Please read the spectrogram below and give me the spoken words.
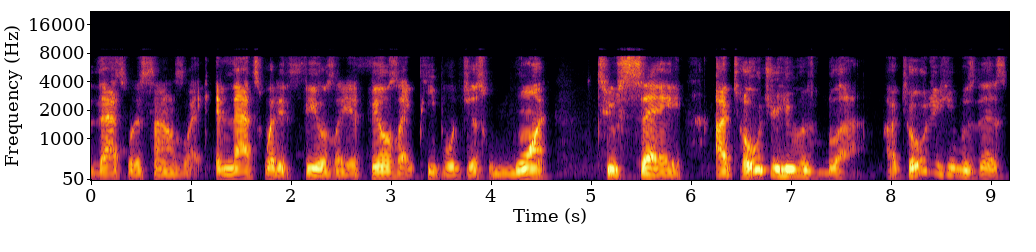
that's what it sounds like and that's what it feels like. It feels like people just want to say, I told you he was blah. I told you he was this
